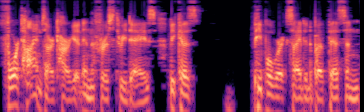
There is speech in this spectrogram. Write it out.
four times our target in the first three days because people were excited about this and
